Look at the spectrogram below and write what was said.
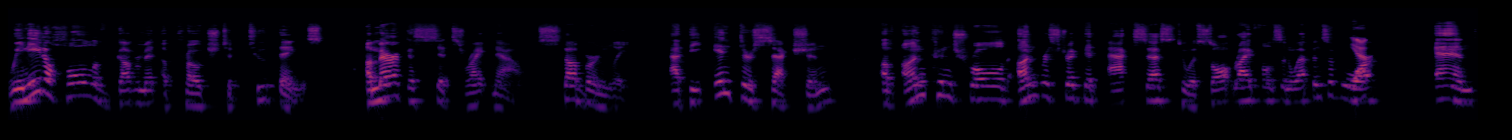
We need a whole of government approach to two things. America sits right now stubbornly at the intersection of uncontrolled, unrestricted access to assault rifles and weapons of war Yep. and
